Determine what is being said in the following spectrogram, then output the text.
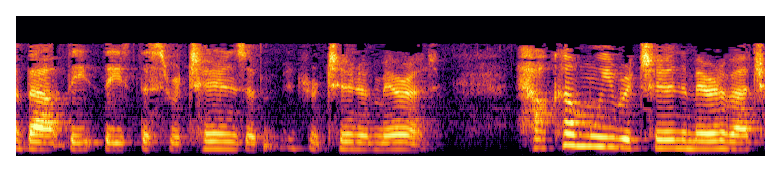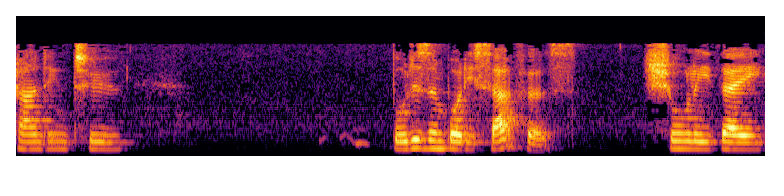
about the, the, this returns of return of merit. How come we return the merit of our chanting to Buddhas and Bodhisattvas? Surely they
